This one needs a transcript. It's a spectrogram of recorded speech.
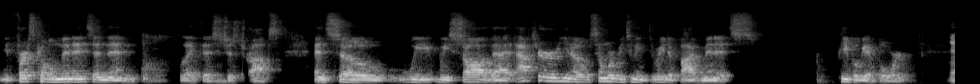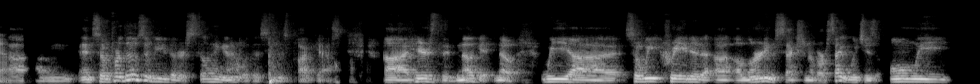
the first couple minutes and then like this just drops. And so we we saw that after you know somewhere between three to five minutes, people get bored. Yeah. Um, and so for those of you that are still hanging out with us in this podcast, uh, here's the nugget. No, we uh, so we created a, a, learning section of our site, which is only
